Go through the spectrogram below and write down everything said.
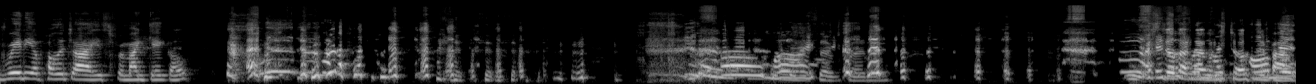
really apologize for my giggle. oh my! That's so funny. I still don't know what he's talking about.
